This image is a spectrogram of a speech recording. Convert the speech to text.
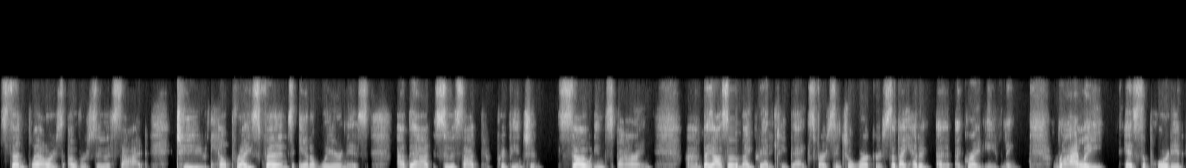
Sunflowers Over Suicide to help raise funds and awareness about suicide prevention so inspiring. Um, they also made gratitude bags for essential workers. So they had a, a, a great evening. Riley has supported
